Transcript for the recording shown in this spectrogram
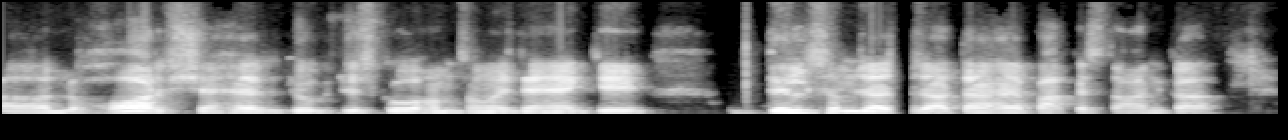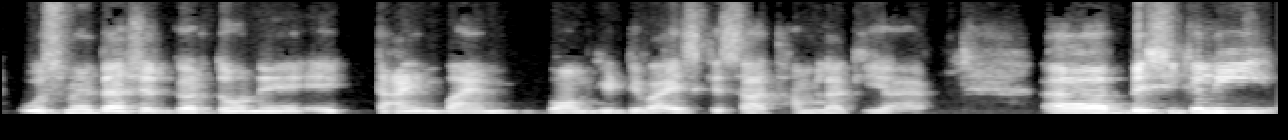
लाहौर शहर, जो, जिसको हम समझते हैं कि दिल समझा जाता है पाकिस्तान का। उसमें दहशत गर्दों ने एक टाइम बॉम्ब की डिवाइस के साथ हमला किया है। बेसिकली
